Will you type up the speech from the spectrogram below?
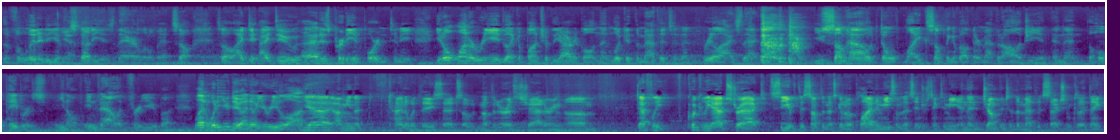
the validity of Yeah. the study is there a little bit. So, so I do, I do that is pretty important to me. You don't want to read like a bunch of the article and then look at the methods and then realize that you somehow don't like something about their methodology and, and then the whole paper is you know invalid for you. But Len, what do you do? I know you read a lot. Yeah, I mean, uh, kind of what they said, so nothing earth shattering. Um, definitely quickly abstract, see if there's something that's going to apply to me, something that's interesting to me, and then jump into the methods section because I think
